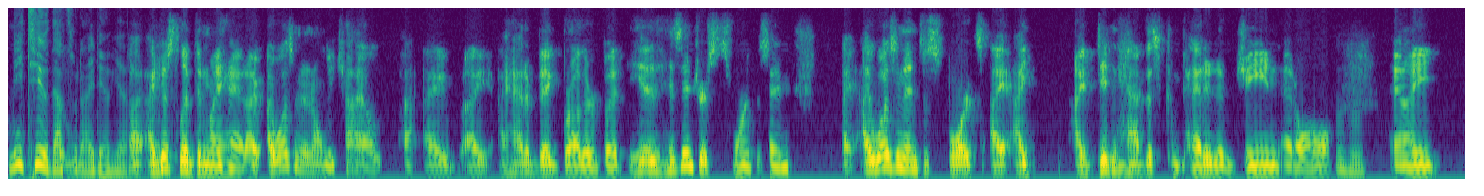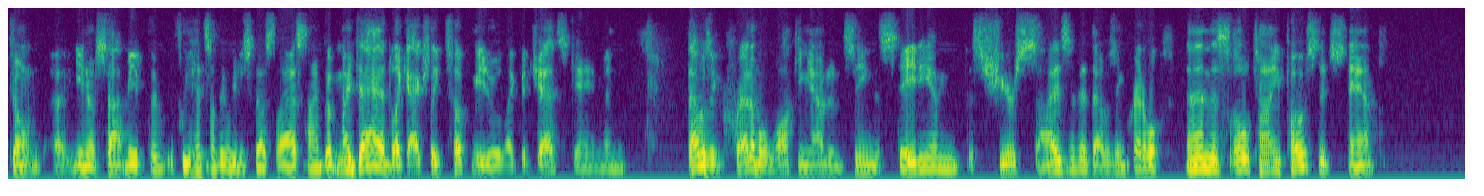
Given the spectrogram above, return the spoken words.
Me too. That's what I do. Yeah. I, I just lived in my head. I, I wasn't an only child. I, I, I, had a big brother, but his, his interests weren't the same. I, I wasn't into sports. I, I, I didn't have this competitive gene at all. hmm And I don't, uh, you know, stop me if, the, if we hit something we discussed last time. But my dad, like, actually took me to like a Jets game. And that was incredible. Walking out and seeing the stadium, the sheer size of it, that was incredible. And then this little tiny postage stamp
